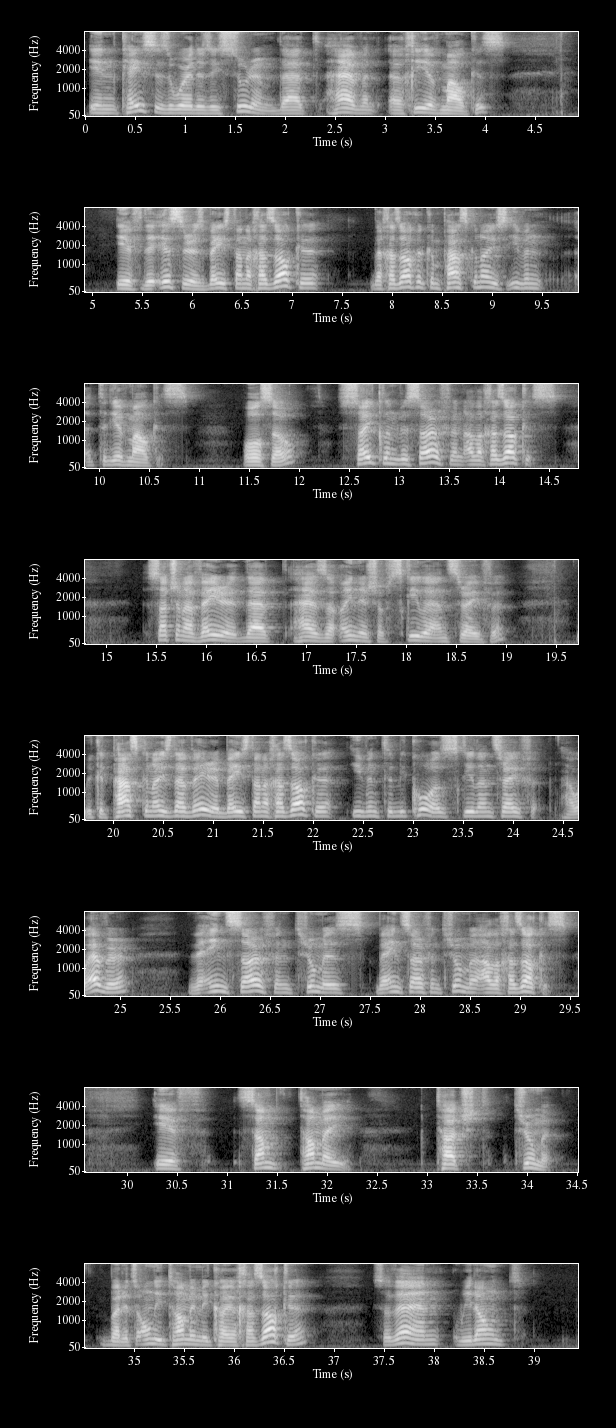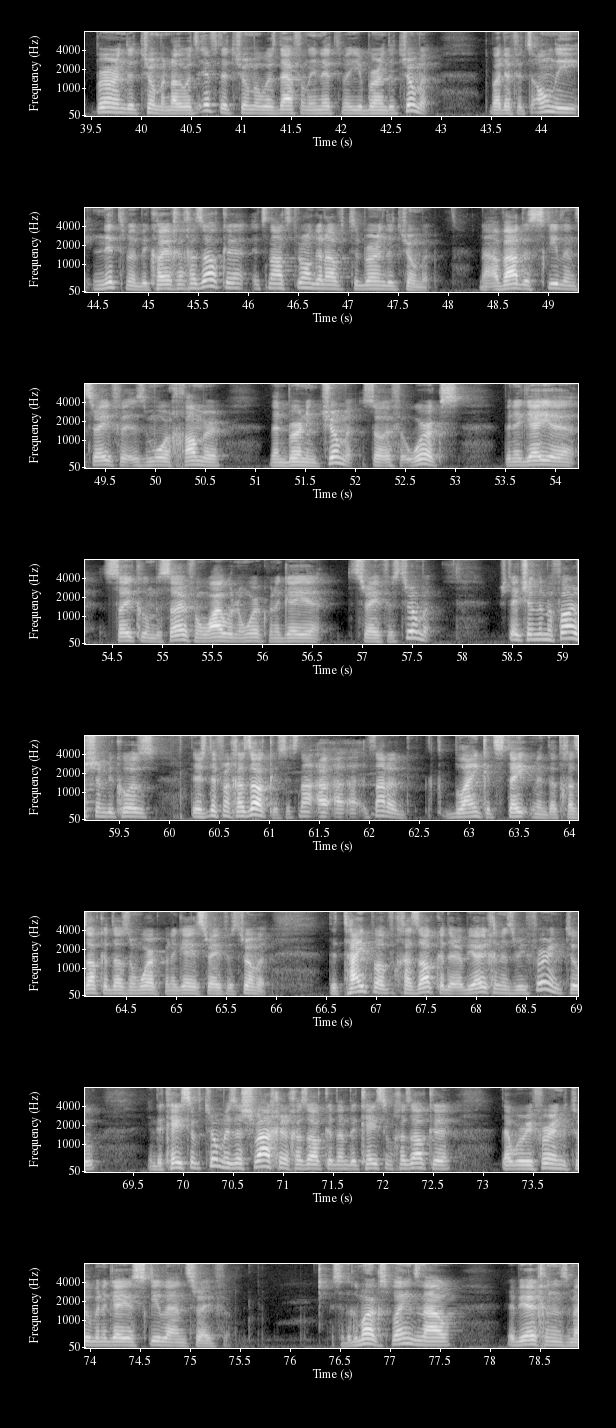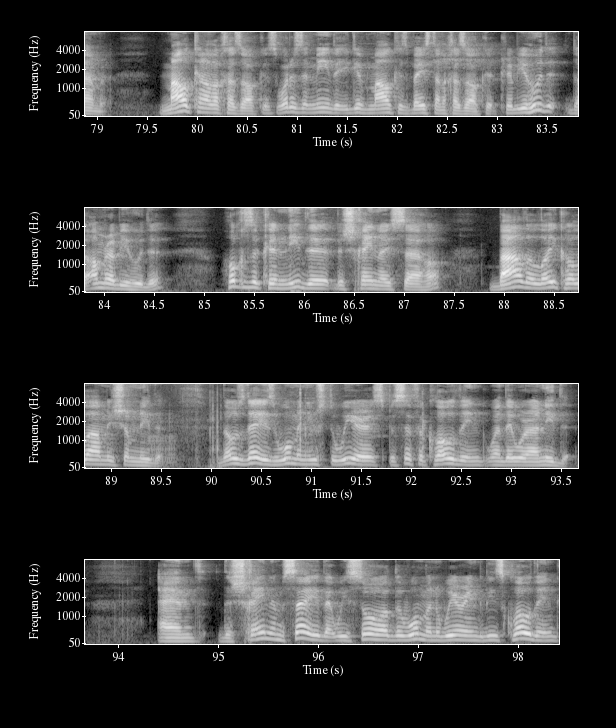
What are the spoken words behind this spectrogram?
In cases where there's a surim that have an, a chi of malchus, if the isser is based on a chazakah, the chazaka can pass kanais even uh, to give malchus. Also, cyclin v'sarfin ala chazakas. Such an aveira that has a einish of skila and sreife, we could pass kanais the aveira based on a chazaka even to be caused skila and sreife. However, ve'ein sarfin trumas, ve'ein sarfin truma ala chazakas. If some tamei touched truma, but it's only tamei mikaya chazaka, so then we don't burn the truma. In other words, if the truma was definitely nitma, you burn the truma. But if it's only nitma chazaka, it's not strong enough to burn the truma. Now avada skil and sreifa is more chamer than burning truma. So if it works, b'negeya cycle and b'sarfim, why wouldn't it work b'negeya sreifa's truma? State the mefarshim because there's different chazakas. It's not a, a, it's not a blanket statement that chazaka doesn't work b'negeya sreifa's truma the type of chazaka that Rabbi Yochanan is referring to, in the case of Tum, is a shvacher chazaka than the case of chazaka that we're referring to Benegei Skila and Sreifa. So the Gemara explains now Rabbi Yochanan's memory. Malkan ala chazakas, what does it mean that you give malchus based on a chazaka? Rabbi Yehuda, the Am Rabbi Yehuda, huchzaka nide b'shcheinoi seho, baal loy kola mishum nide. In those days, women used to wear specific clothing when they were anida. And the Shchenim say that we saw the woman wearing these clothing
